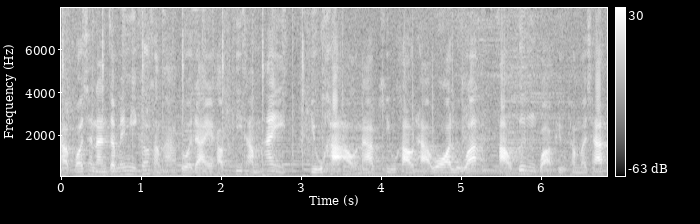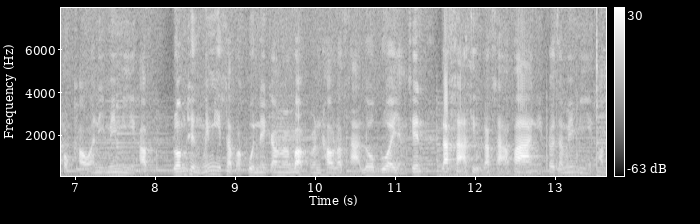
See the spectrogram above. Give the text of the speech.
ครับเพราะฉะนั้นจะไม่มีเครื่องสำอางตัวใดครับที่ทำให้ผิวขาวนะครับผิวขาวถาวรหรือว่าขาวขึ้นกว่าผิวธรรมชาติของเขาอันนี้ไม่มีครับรวมถึงไม่มีสรรพคุณในการบำบัดบรรเทารักษาโรคด้วย อย่างเช่น รักษาสิวรักษาฝ้าอย่างเงี้ยก็จะไม่มีครับ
